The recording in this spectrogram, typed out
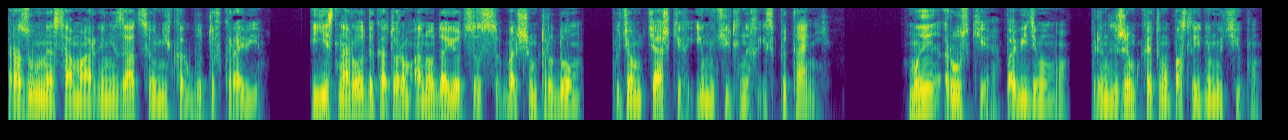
Разумная самоорганизация у них как будто в крови. И есть народы, которым оно дается с большим трудом, путем тяжких и мучительных испытаний. Мы, русские, по-видимому, принадлежим к этому последнему типу.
